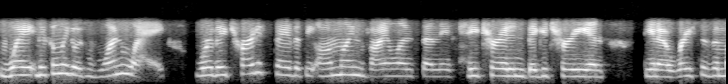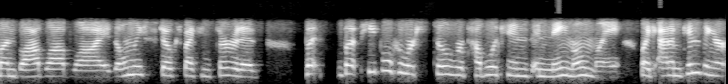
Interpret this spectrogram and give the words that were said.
way this only goes one way, where they try to say that the online violence and these hatred and bigotry and you know racism and blah blah blah is only stoked by conservatives. But but people who are still Republicans in name only, like Adam Kinzinger,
